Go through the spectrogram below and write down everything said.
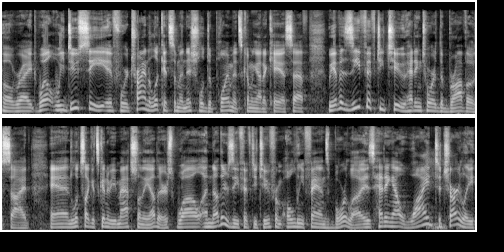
All right. Well, we do see if we're trying to look at some initial deployments coming out of KSF, we have a Z52 heading toward the Bravo side, and looks like it's going to be matched on the others, while another Z52 from OnlyFans Borla is heading out wide to Charlie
